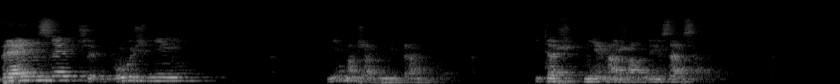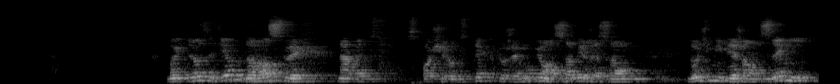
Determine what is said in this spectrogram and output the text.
prędzej czy później nie ma żadnej prawdy i też nie ma żadnych zasad. Moi drodzy, wielu dorosłych, nawet spośród tych, którzy mówią o sobie, że są ludźmi wierzącymi,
